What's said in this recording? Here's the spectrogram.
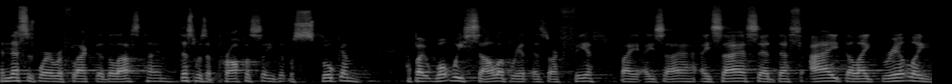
And this is where I reflected the last time. This was a prophecy that was spoken about what we celebrate as our faith by Isaiah. Isaiah said this I delight greatly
